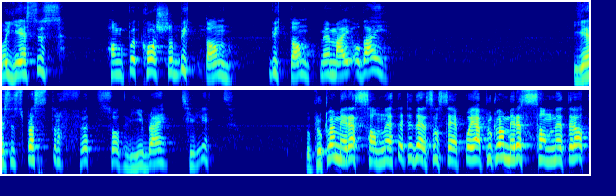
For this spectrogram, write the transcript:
Når Jesus hang på et kors, så bytta han, bytta han med meg og deg. Jesus ble straffet så at vi ble tilgitt. Nå proklamerer jeg sannheter til dere som ser på. Jeg proklamerer sannheter at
